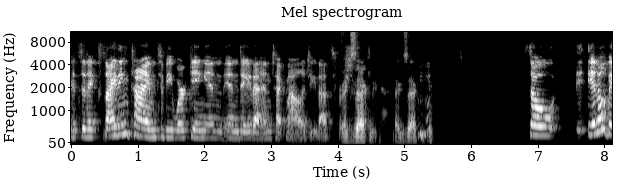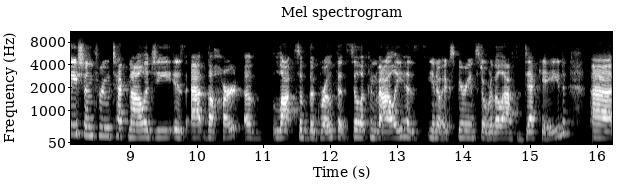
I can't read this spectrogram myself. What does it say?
it's an exciting time to be working in in data and technology that's for exactly sure. exactly mm-hmm. So innovation through technology is at the heart of lots of the growth that Silicon Valley has, you know, experienced over the last decade. Uh,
